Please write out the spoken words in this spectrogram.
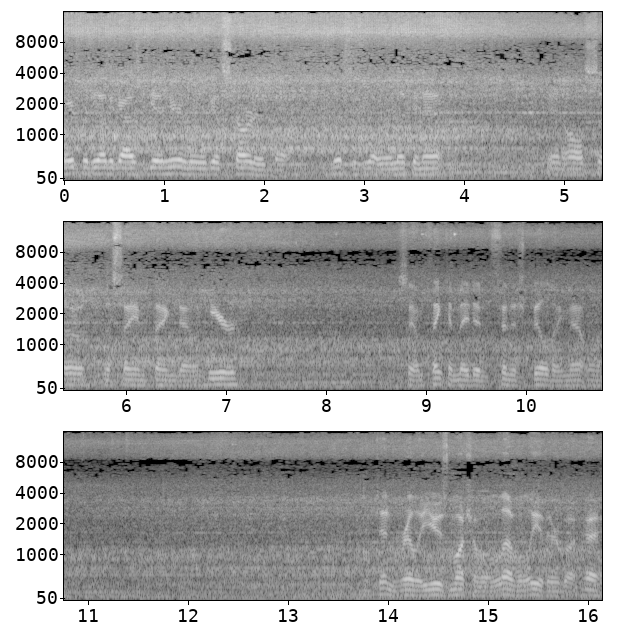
wait for the other guys to get here and then we'll get started. But this is what we're looking at. And also the same thing down here. See, I'm thinking they didn't finish building that one. It didn't really use much of a level either, but hey.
